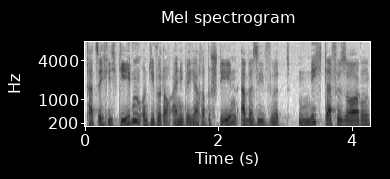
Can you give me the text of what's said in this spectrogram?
tatsächlich geben und die wird auch einige Jahre bestehen, aber sie wird nicht dafür sorgen,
